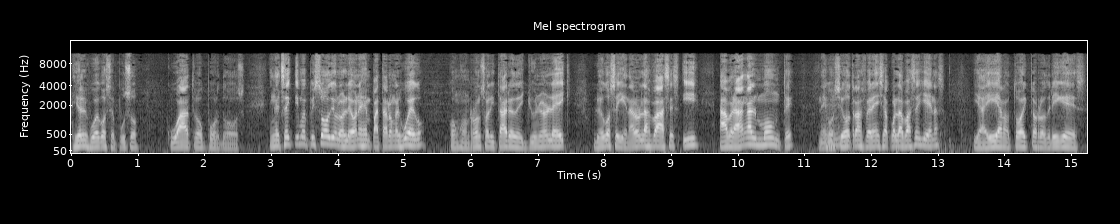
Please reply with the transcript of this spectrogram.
Y el juego se puso 4 por 2. En el séptimo episodio los Leones empataron el juego con honrón solitario de Junior Lake. Luego se llenaron las bases y Abraham Almonte negoció transferencia con las bases llenas y ahí anotó Héctor Rodríguez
